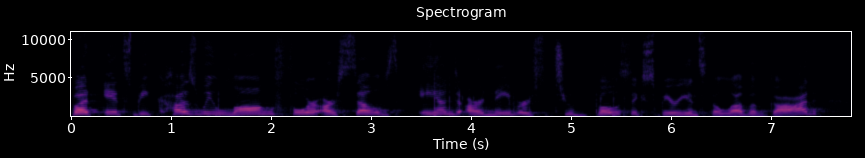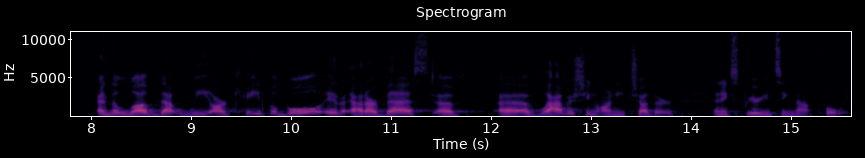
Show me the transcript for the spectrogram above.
But it's because we long for ourselves and our neighbors to both experience the love of God and the love that we are capable in, at our best of, uh, of lavishing on each other and experiencing that fully.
